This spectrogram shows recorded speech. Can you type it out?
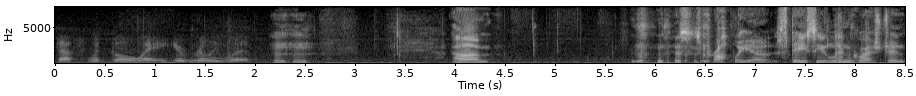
stuff would go away. It really would. Mm-hmm. Um, this is probably a Stacy Lynn question.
